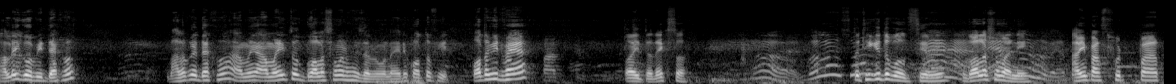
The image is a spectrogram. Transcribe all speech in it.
ভালোই গভীর দেখো। ভালো করে দেখো আমি আমারই তো গলা সমান হয়ে যাবে মনে হয় এটা কত ফিট কত ফিট ভাইয়া? ওই তো দেখছ? তো ঠিকই তো বলছি আমি গলা সমানই। আমি পাঁচ ফুট পাঁচ।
